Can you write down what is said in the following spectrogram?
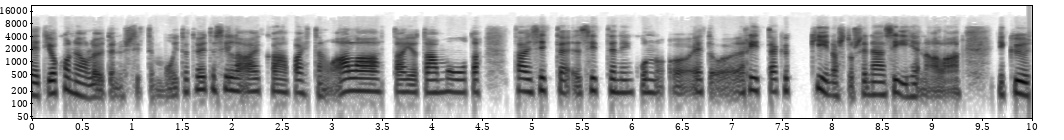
että joko ne on löytänyt sitten muita töitä sillä aikaa, vaihtanut alaa tai jotain muuta, tai sitten, sitten niin kuin, että riittääkö kiinnostus enää siihen alaan, niin kyllä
